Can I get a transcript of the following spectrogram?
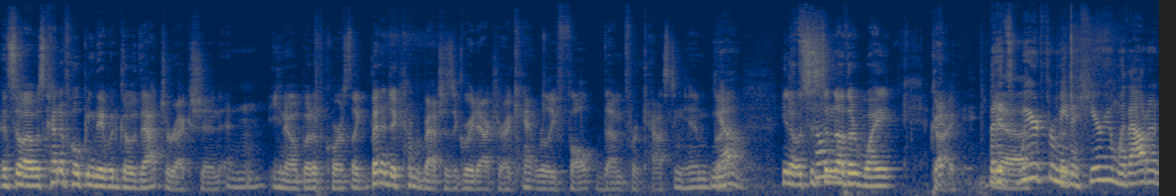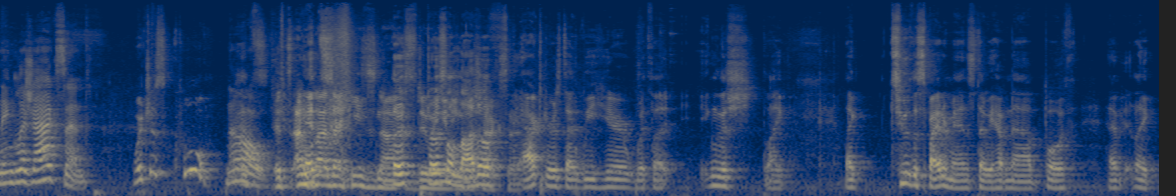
And so I was kind of hoping they would go that direction, Mm-hmm. you know. But of course, like Benedict Cumberbatch is a great actor. I can't really fault them for casting him. But, Yeah. you know, it's just So- another white guy. But it's weird for me to hear him without an English accent. Which is cool. No. It's I'm glad that he's not there's, doing there's an a lot English of accent. actors that we hear with a English like like two of the Spider Mans that we have now both have like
